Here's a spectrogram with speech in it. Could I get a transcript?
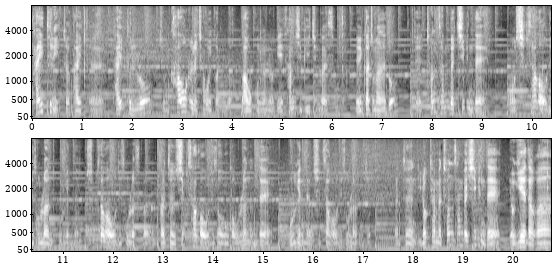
타이틀이 있죠, 타이틀. 타이틀로 지금 카오르를 차고 있거든요. 마법 공격력이 32 증가했습니다. 여기까지만 해도 이제 1310인데, 어, 14가 어디서 올랐는지 모르겠네. 14가 어디서 올랐을까요? 하여튼 14가 어디서인가 올랐는데, 모르겠네요. 14가 어디서 올랐는지. 하여튼 이렇게 하면 1310인데, 여기에다가,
